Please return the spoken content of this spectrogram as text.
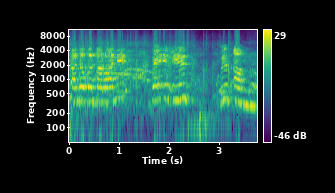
channel, Bazalwane. There it is with, um,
